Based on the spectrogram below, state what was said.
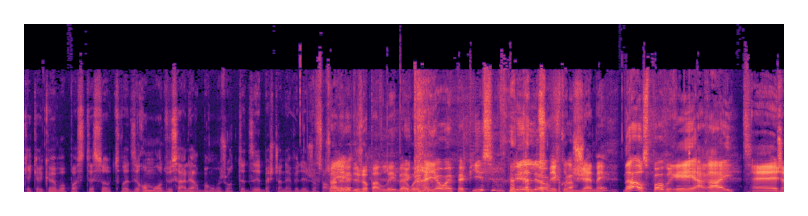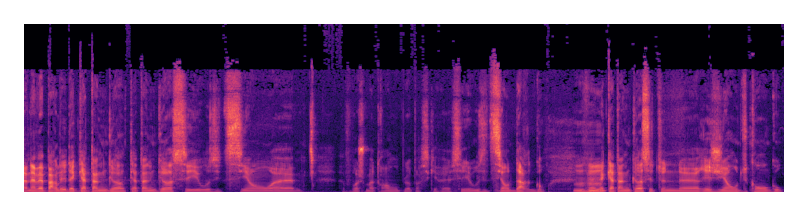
que quelqu'un va poster ça, tu vas dire Oh mon Dieu, ça a l'air bon. Je vais te dire Ben, je t'en avais déjà J'en parlé. avais déjà parlé. Ben un oui. crayon, un papier, s'il vous plaît. là. Tu m'écoutes jamais? Non, c'est pas vrai, arrête. Euh, J'en avais parlé de Katanga. Katanga, c'est aux éditions. Euh, que je me trompe, là, parce que euh, c'est aux éditions d'Argo. Mhm. Euh, le Katanga, c'est une euh, région du Congo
